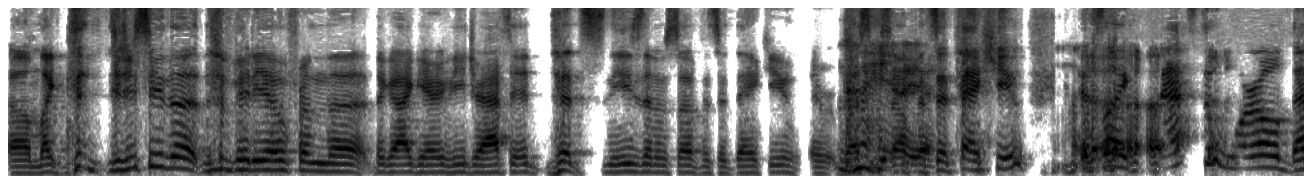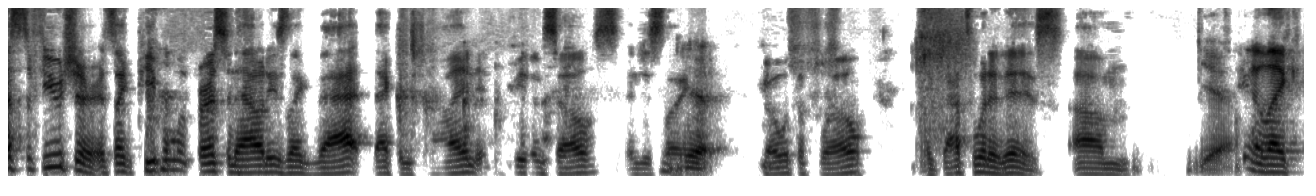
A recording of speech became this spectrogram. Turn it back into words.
Um, like, did, did, you see the, the video from the, the guy Gary Vee drafted that sneezed at himself and said thank you, or himself yeah, yeah. and said thank you? It's like that's the world, that's the future. It's like people with personalities like that that can shine and be themselves and just like yeah. go with the flow. Like that's what it is. Um, yeah. Yeah. Like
